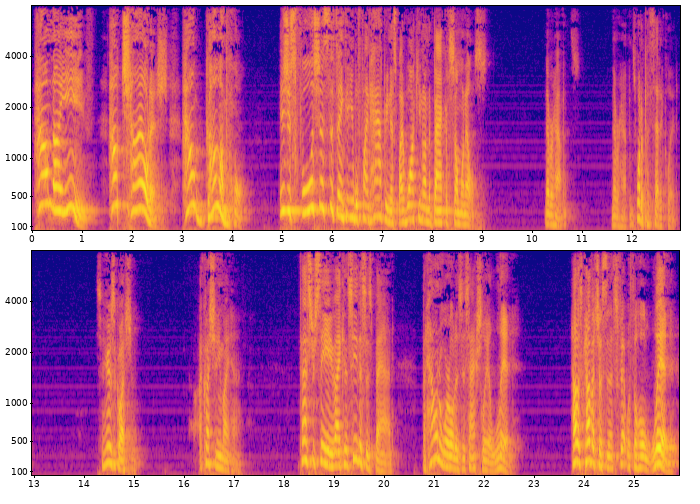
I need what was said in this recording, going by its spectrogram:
How naive, how childish, how gullible. It is just foolishness to think that you will find happiness by walking on the back of someone else. Never happens. Never happens. What a pathetic lid. So here's a question. A question you might have. Pastor Steve, I can see this is bad, but how in the world is this actually a lid? How does covetousness fit with the whole lid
